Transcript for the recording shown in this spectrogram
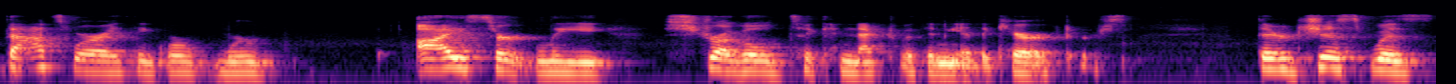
that's where I think we're we're I certainly struggled to connect with any of the characters. There just was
